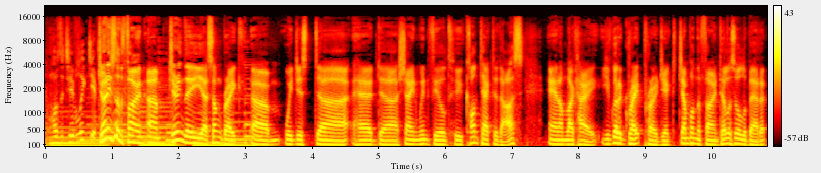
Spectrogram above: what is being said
Positively different. Johnny's on the phone. Um, during the uh, song break, um, we just uh, had uh, Shane Winfield who contacted us, and I'm like, "Hey, you've got a great project. Jump on the phone. Tell us all about it."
